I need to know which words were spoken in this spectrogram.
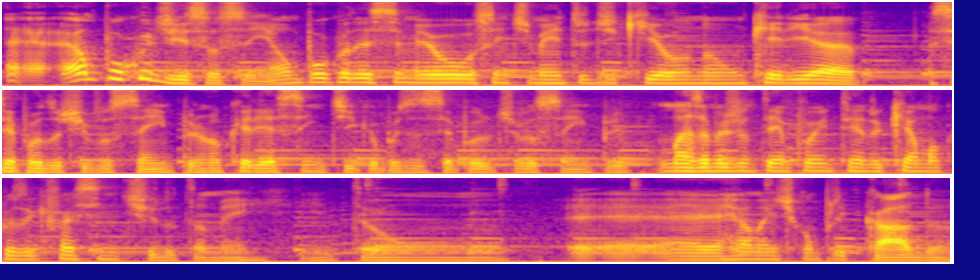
É, é um pouco disso, assim. É um pouco desse meu sentimento de que eu não queria ser produtivo sempre, eu não queria sentir que eu preciso ser produtivo sempre. Mas ao mesmo tempo eu entendo que é uma coisa que faz sentido também. Então. É, é realmente complicado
